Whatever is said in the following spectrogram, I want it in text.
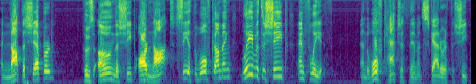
and not the shepherd, whose own the sheep are not, seeth the wolf coming, leaveth the sheep and fleeth. And the wolf catcheth them and scattereth the sheep.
